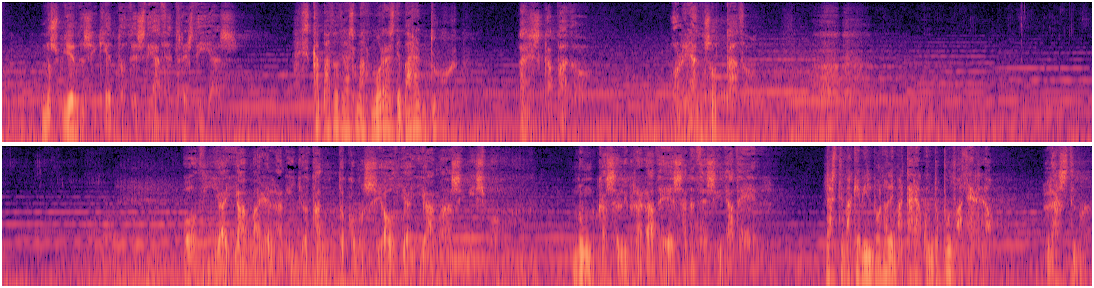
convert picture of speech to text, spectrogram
Nos viene siguiendo desde hace tres días. Ha escapado de las mazmorras de Barad-dûr. Ha escapado. O le han soltado. Odia y ama el anillo tanto como se odia y ama a sí mismo. Nunca se librará de esa necesidad de él. Lástima que Bilbo no le matara cuando pudo hacerlo. Lástima.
